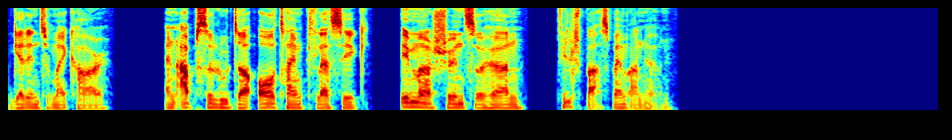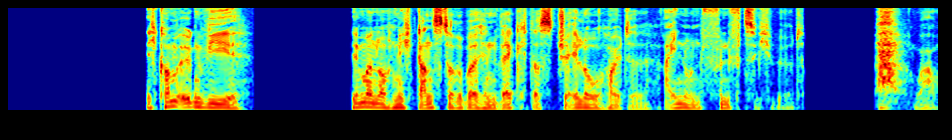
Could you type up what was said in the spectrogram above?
Get Into My Car. Ein absoluter All-Time-Classic, immer schön zu hören. Viel Spaß beim Anhören. Ich komme irgendwie immer noch nicht ganz darüber hinweg, dass JLo heute 51 wird. Wow.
